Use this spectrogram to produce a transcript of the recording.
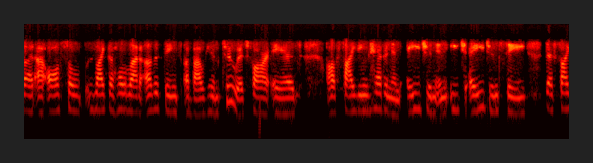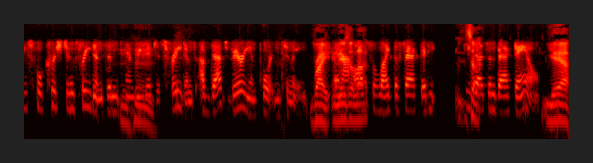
But I also like a whole lot of other things about him too, as far as uh, fighting, having an agent in each agency that fights for Christian freedoms and, and Mhm. religious freedoms. Uh, that's very important to me. Right, and and there's I a lot- also like the fact that he he So- doesn't back down. Yeah,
